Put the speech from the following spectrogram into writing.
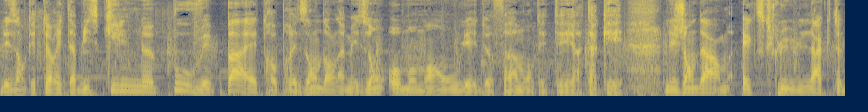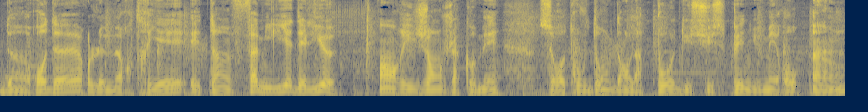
les enquêteurs établissent qu'il ne pouvait pas être présent dans la maison au moment où les deux femmes ont été attaquées. Les gendarmes excluent l'acte d'un rôdeur, le meurtrier est un familier des lieux. Henri-Jean Jacomet se retrouve donc dans la peau du suspect numéro 1.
